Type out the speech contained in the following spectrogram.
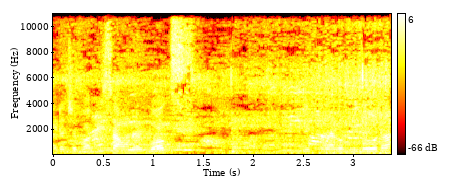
এটা হচ্ছে বাকি সাউন্ডের বক্স দেখতে থাকো ভিডিওটা।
